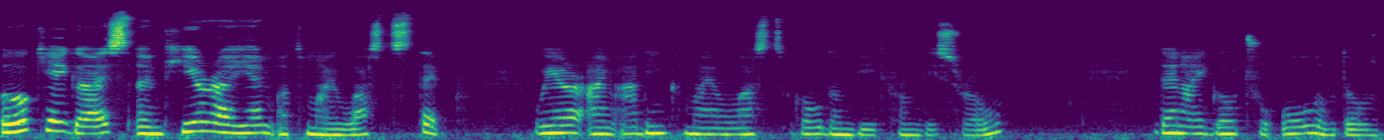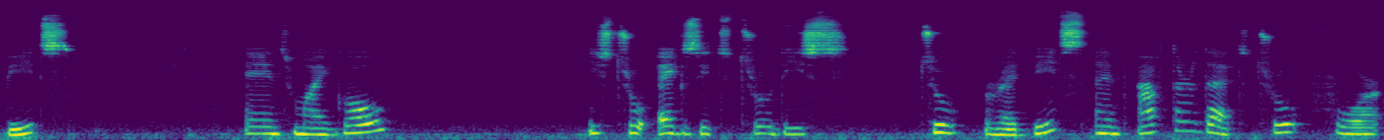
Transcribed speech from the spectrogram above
Okay guys and here I am at my last step where I'm adding my last golden bead from this row. Then I go through all of those beads and my goal is to exit through these two red beads and after that through four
